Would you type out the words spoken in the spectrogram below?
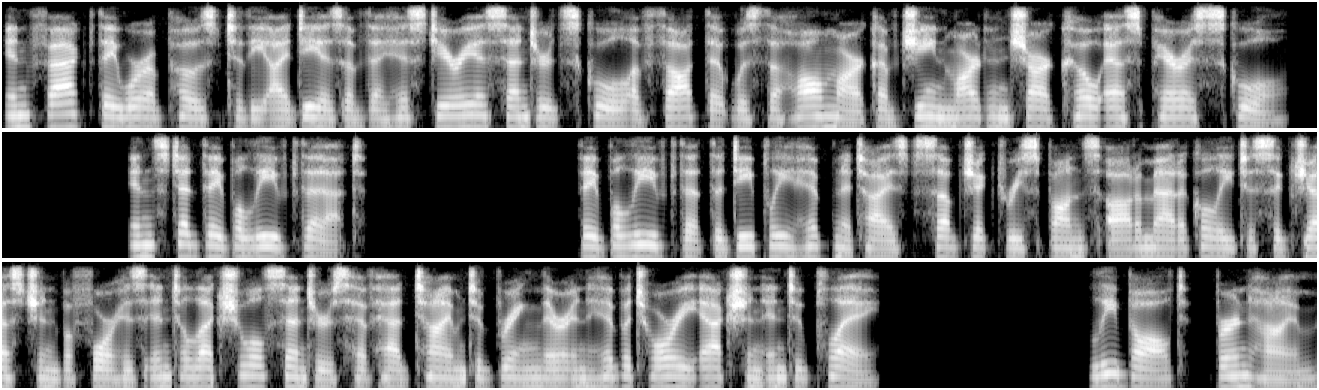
In fact they were opposed to the ideas of the hysteria-centered school of thought that was the hallmark of Jean-Martin Charcot's Paris school. Instead they believed that they believed that the deeply hypnotized subject responds automatically to suggestion before his intellectual centers have had time to bring their inhibitory action into play. Liebald, Bernheim,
